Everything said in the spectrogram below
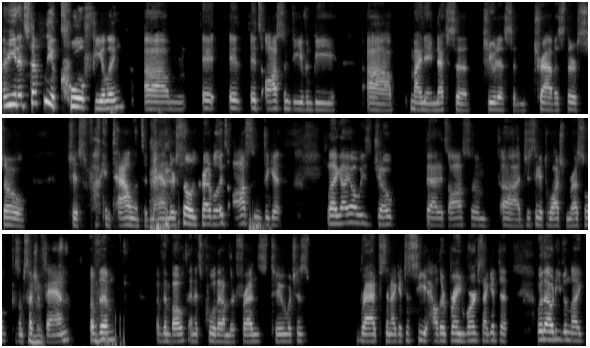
I mean, it's definitely a cool feeling. Um, it, it it's awesome to even be uh, my name next to Judas and Travis. They're so just fucking talented, man. They're so incredible. It's awesome to get like I always joke that it's awesome uh, just to get to watch them wrestle because I'm such mm-hmm. a fan of mm-hmm. them, of them both, and it's cool that I'm their friends too, which is rad. Then I get to see how their brain works. I get to, without even like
